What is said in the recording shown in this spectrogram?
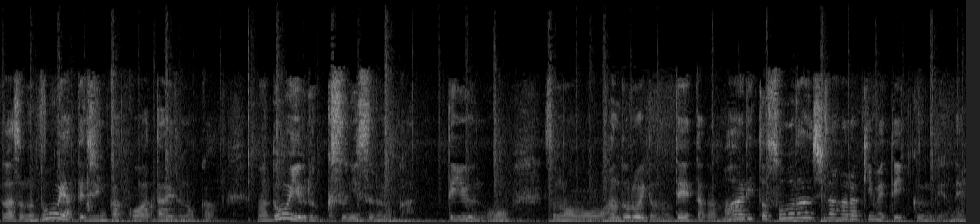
だからそのどうやって人格を与えるのか、まあ、どういうルックスにするのかっていうのをそのアンドロイドのデータが周りと相談しながら決めていくんだよね。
